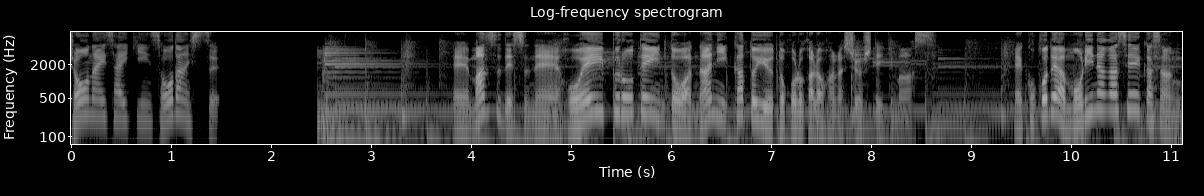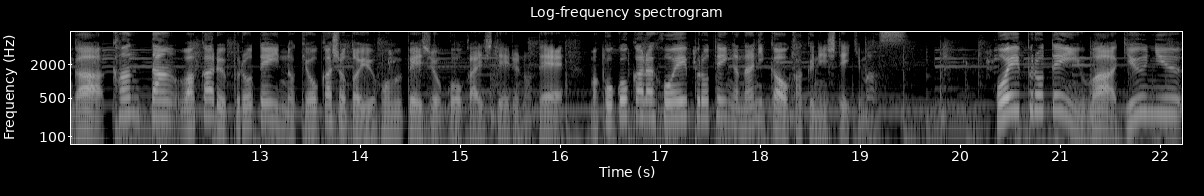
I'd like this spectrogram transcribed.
腸内細菌相談室。えまずですねホエイプロテインとは何かというところからお話をしていきます、えここでは森永製菓さんが簡単わかるプロテインの教科書というホームページを公開しているので、まあ、ここからホエイプロテインが何かを確認していきます。ホエイプロテインは牛乳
